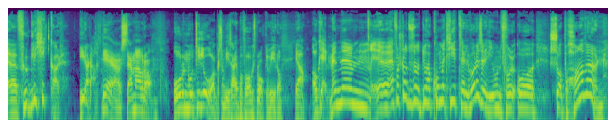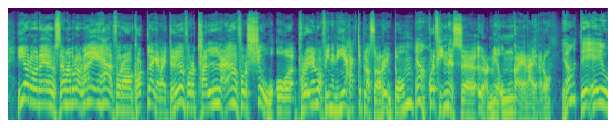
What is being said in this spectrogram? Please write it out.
uh, fuglekikker. Ja da, det stemmer bra. Ornotilog, som vi sier på fagspråket, vi, da. Ja, ok, men um, jeg forstår det sånn at du har kommet hit til vår region for å se på havørn? Ja da, det stemmer bra. Jeg er her for å kartlegge, veit du. For å telle, for å se og prøve å finne nye hekkeplasser rundt om. Ja. Hvor det finnes eh, ørn med unger i reiret, da. Ja, det er jo,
